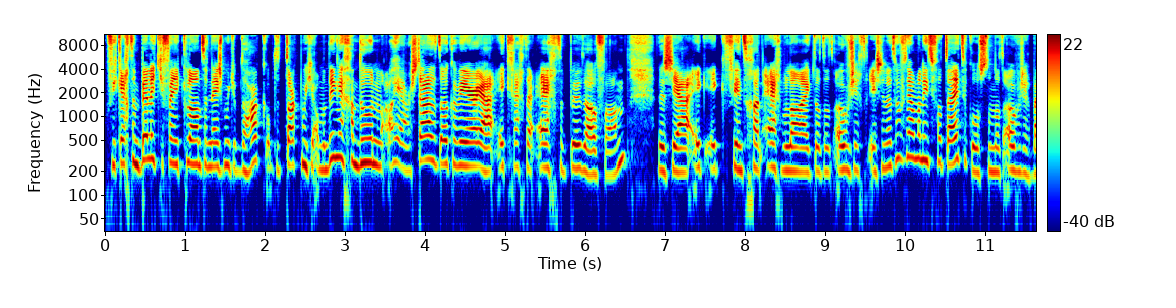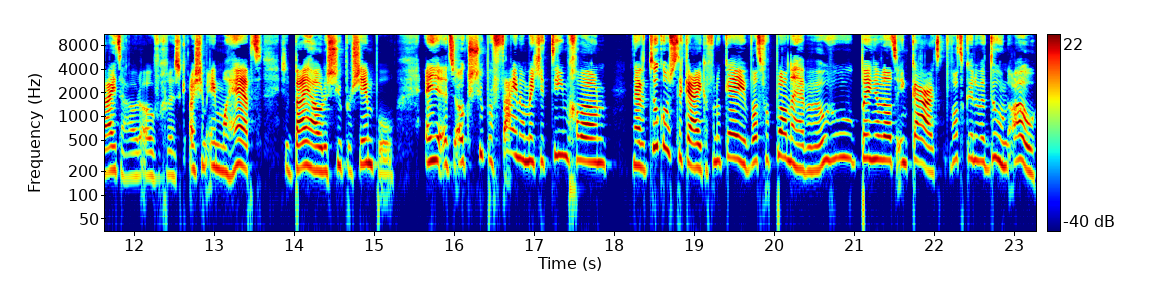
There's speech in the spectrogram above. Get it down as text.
of je krijgt een belletje van je klant en ineens moet je op de hak, op de tak moet je allemaal dingen gaan doen. En, oh ja, waar staat het ook alweer? Ja, ik krijg daar echt een put over van. Dus ja, ik, ik vind het gewoon echt belangrijk dat dat overzicht is. En dat hoeft helemaal niet veel tijd te kosten om dat overzicht bij te houden overigens. Als je hem eenmaal hebt, is het bijhouden super simpel. En je, het is ook super fijn om met je team gewoon naar de toekomst te kijken. Van oké, wat voor plannen hebben we? Hoe, brengen we dat in kaart? Wat kunnen we doen? Oh,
